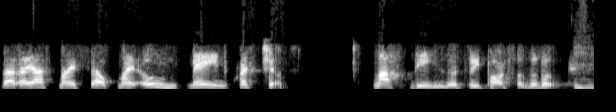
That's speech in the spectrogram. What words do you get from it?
that I asked myself, my own main questions, must be the three parts of the book. Mm-hmm.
